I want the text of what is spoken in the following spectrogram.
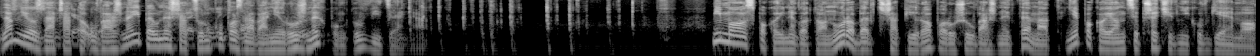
Dla mnie oznacza to uważne i pełne szacunku poznawanie różnych punktów widzenia. Mimo spokojnego tonu, Robert Shapiro poruszył ważny temat niepokojący przeciwników GMO.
